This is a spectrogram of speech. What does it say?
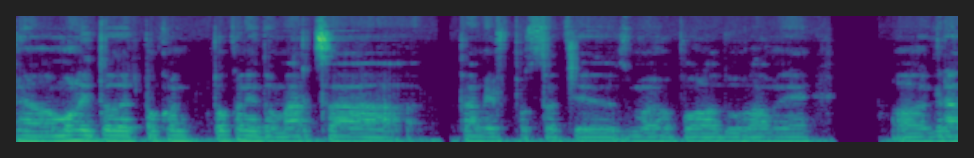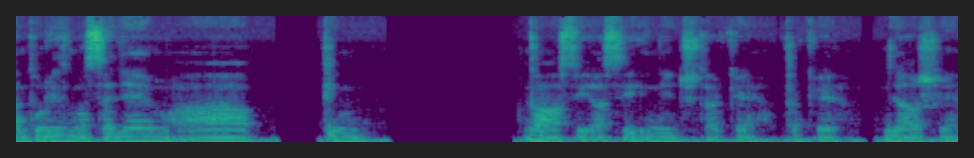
Mohli to dať pokon, pokojne do marca a tam je v podstate z môjho pohľadu hlavne Gran Turismo 7 a tým No asi, asi nič také, také ďalšie.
